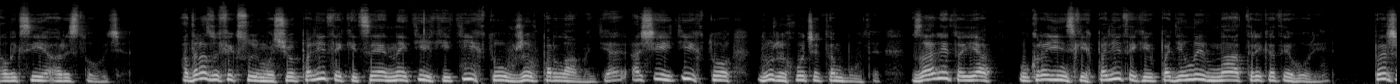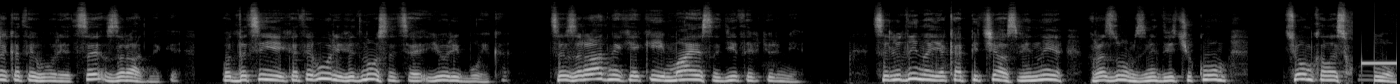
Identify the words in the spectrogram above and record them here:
Олексія Арестовича. Одразу фіксуємо, що політики це не тільки ті, хто вже в парламенті, а- а ще й ті, хто дуже хоче там бути. Взагалі-то я українських політиків поділив на три категорії. Перша категорія це зрадники. От до цієї категорії відноситься Юрій Бойко. Це зрадник, який має сидіти в тюрмі. Це людина, яка під час війни разом з Медведчуком цьомкалась хуйлом.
